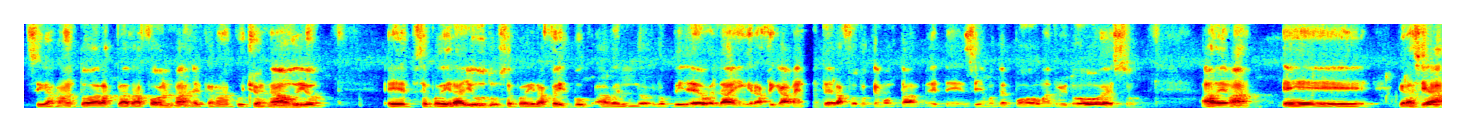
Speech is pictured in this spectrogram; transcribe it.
síganos en todas las plataformas. El que nos escuchó en audio, eh, se puede ir a YouTube, se puede ir a Facebook a ver los videos, ¿verdad? Y gráficamente las fotos que montamos, este, enseñamos del podómetro y todo eso. Además, gracias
